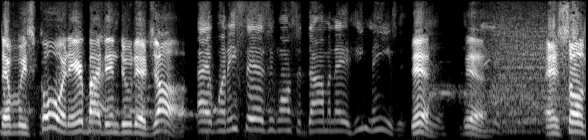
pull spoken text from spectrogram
that we scored. Everybody didn't do their job. Hey, when he says he wants to dominate, he means it. Yeah, He yeah. And so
